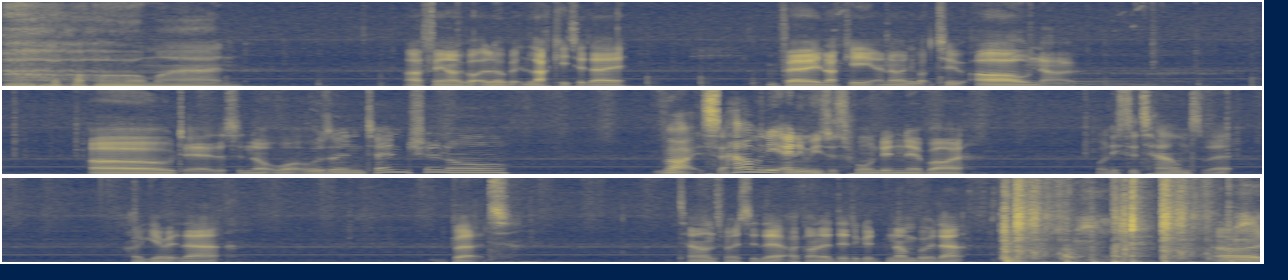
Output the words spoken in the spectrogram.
Oh man. I think I got a little bit lucky today. Very lucky. And I only got two. Oh no. Oh dear, this is not what was intentional. Right, so how many enemies have spawned in nearby? Well, at least the town's lit. I'll give it that. But Town's mostly there. I kind of did a good number with that. Oh,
